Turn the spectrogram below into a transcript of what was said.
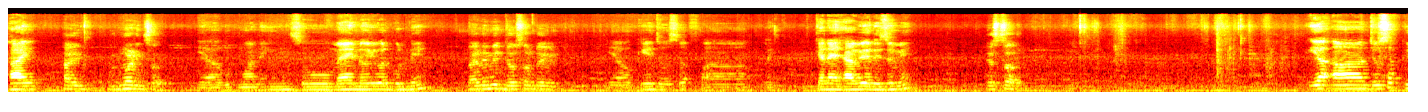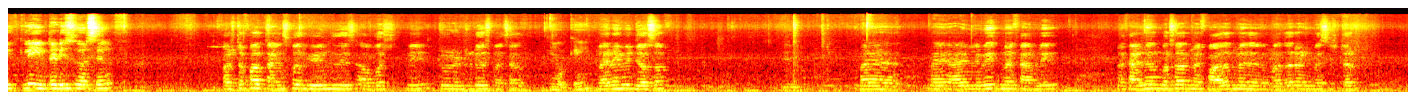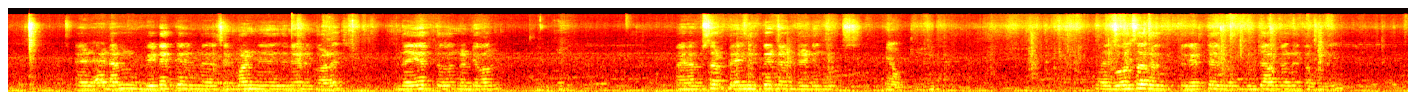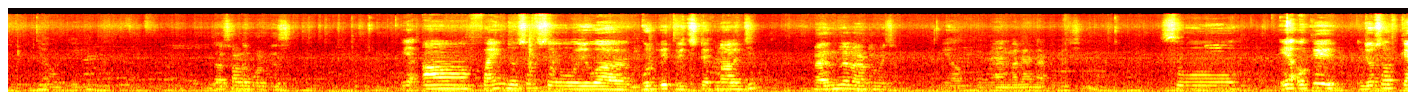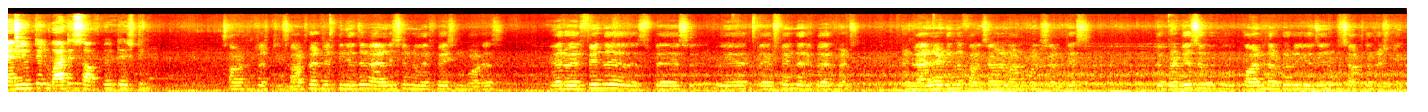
Hi. Hi, good morning, sir. Yeah, good morning. So, may I know your good name? My name is Joseph David. Yeah, okay, Joseph. Uh, like, can I have your resume? Yes, sir. Yeah, uh, Joseph, quickly introduce yourself. First of all, thanks for giving me this opportunity to introduce myself. Okay. My name is Joseph. My, my I live with my family. My family members are my father, my mother, and my sister. And I done BTech in uh, St. Engineering College in the year 2021. My hobbies are playing cricket and reading books. Okay. My goals are to get a good job in a company. Yeah, okay. That's all about this. Yeah, uh, fine, Joseph. So, you are good with which technology? Manual and automation. Yeah, okay, manual and automation. So, yeah, okay, Joseph, can you tell what is software testing? Software testing. Software testing is the validation and verification process. We are verifying the spe- we are verifying the requirements and validating the functional and non-functionalities to produce a quality software using software testing.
